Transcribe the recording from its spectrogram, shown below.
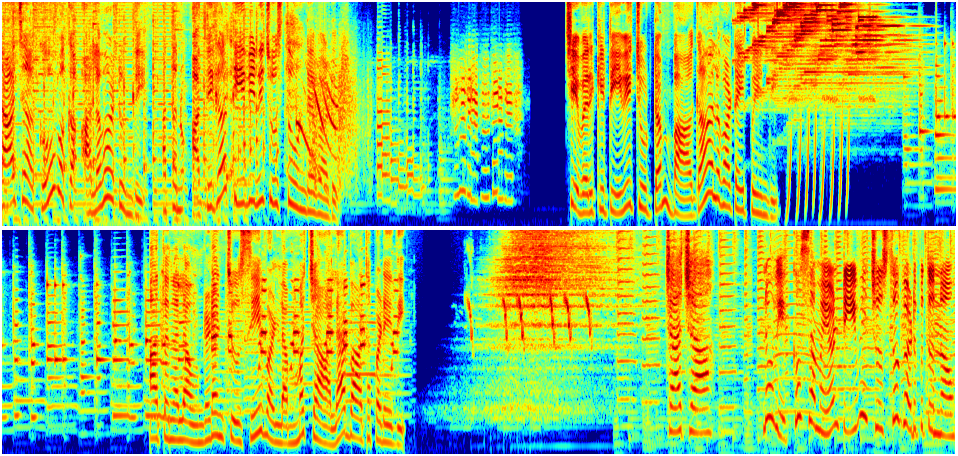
చాచాకు ఒక అలవాటుంది. అతను అతిగా టీవీని చూస్తూ ఉండేవాడు. చివరికి టీవీ చూడటం బాగా అలవాటైపోయింది. అతనలా ఉండడం చూసి వాళ్ళమ్మ చాలా బాధపడేది. చాచా నువ్వు ఎక్కువ సమయం టీవీ చూస్తూ గడుపుతున్నావు.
